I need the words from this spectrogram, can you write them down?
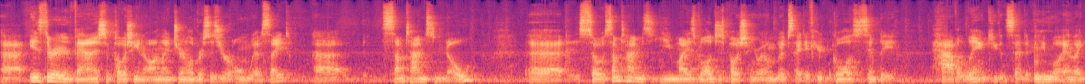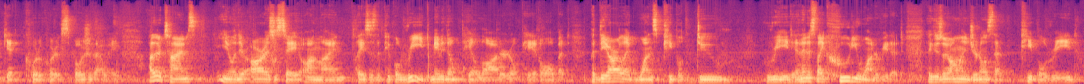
Uh, is there an advantage to publishing an online journal versus your own website? Uh, sometimes no. Uh, so sometimes you might as well just publish on your own website if your goal is simply have a link you can send to people mm-hmm. and like get quote unquote exposure that way. Other times, you know, there are, as you say, online places that people read. Maybe they don't pay a lot or don't pay at all, but but they are like ones people do read. And then it's like, who do you want to read it? Like there's online journals that people read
